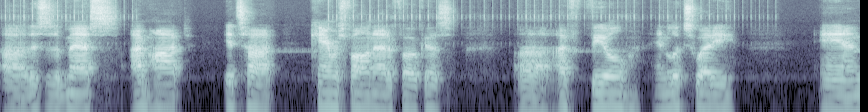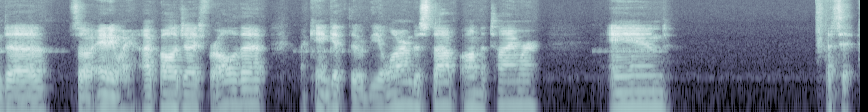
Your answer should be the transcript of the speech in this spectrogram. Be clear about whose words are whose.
Speaker 1: Uh, this is a mess. I'm hot. It's hot. Camera's falling out of focus. Uh, I feel and look sweaty. And uh, so, anyway, I apologize for all of that. I can't get the, the alarm to stop on the timer. And that's it.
